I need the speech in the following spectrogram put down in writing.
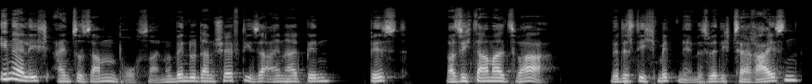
innerlich ein Zusammenbruch sein. Und wenn du dann Chef dieser Einheit bin, bist, was ich damals war, wird es dich mitnehmen. Es wird dich zerreißen.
